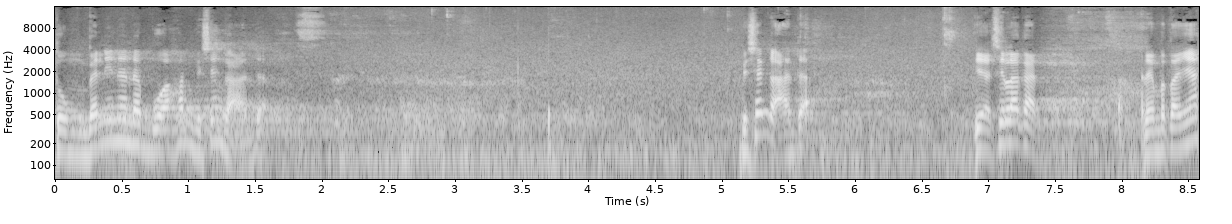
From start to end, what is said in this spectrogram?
Tumben ini ada buahan biasanya enggak ada. Biasanya enggak ada. Ya, silakan. Ada yang bertanya?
